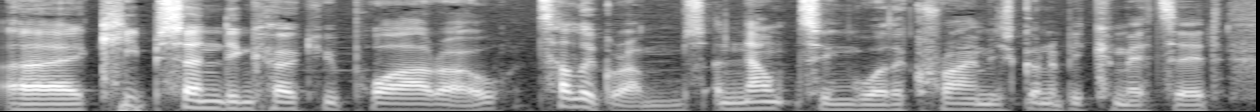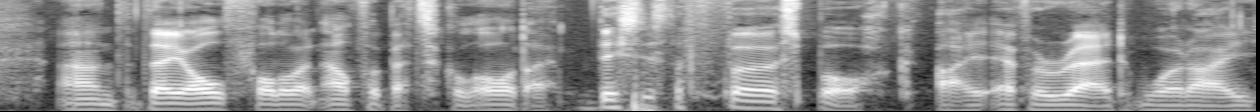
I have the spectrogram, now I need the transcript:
uh, keeps sending Hercule Poirot telegrams announcing where the crime is going to be committed, and they all follow an alphabetical order. This is the first book I ever read where I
